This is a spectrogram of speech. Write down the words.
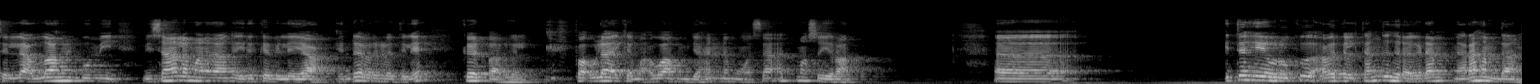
செல்ல அல்லாஹின் பூமி விசாலமானதாக இருக்கவில்லையா? என்று அவர்களிடத்திலே கேட்பார்கள். உலாய்க்க அவ்வாஹும் ஜஹன்னம் வசாஅத் மசீரா இத்தகையோருக்கு அவர்கள் தங்குகிற இடம் நரகம்தான்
